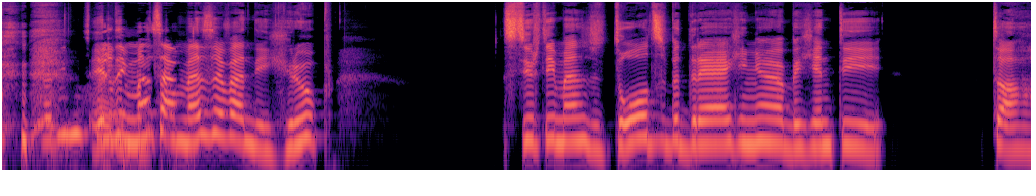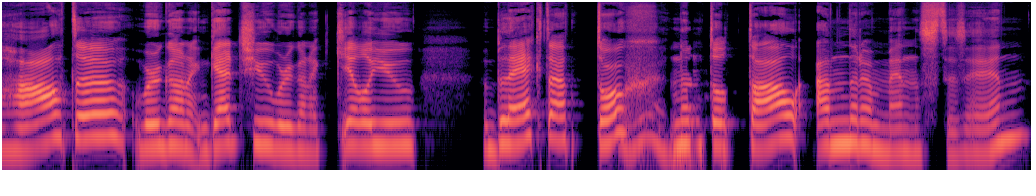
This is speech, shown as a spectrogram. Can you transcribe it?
Heel die massa mensen van die groep stuurt die mensen doodsbedreigingen, begint die te haten. We're gonna get you, we're gonna kill you. Blijkt dat toch Oh. een totaal andere mens te zijn.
